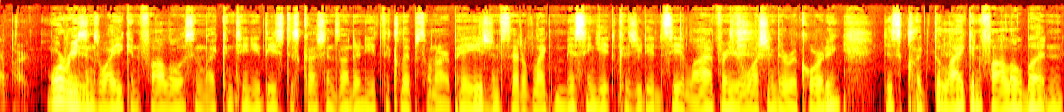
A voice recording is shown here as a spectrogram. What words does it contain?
That part. more reasons why you can follow us and like continue these discussions underneath the clips on our page instead of like missing it because you didn't see it live or you're watching the recording. Just click the like and follow button.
